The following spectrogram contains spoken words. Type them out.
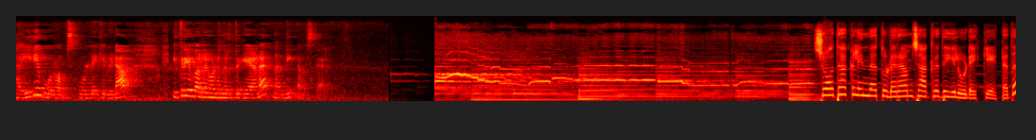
ധൈര്യപൂർവം സ്കൂളിലേക്ക് വിടാം. ഇത്രയും പറഞ്ഞുകൊണ്ട് നിർത്തുകയാണ്. നന്ദി. നമസ്കാരം. ശ്രോതാക്കൾ ഇന്ന് തുടരാം ജാഗ്രതയിലൂടെ കേട്ടത്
